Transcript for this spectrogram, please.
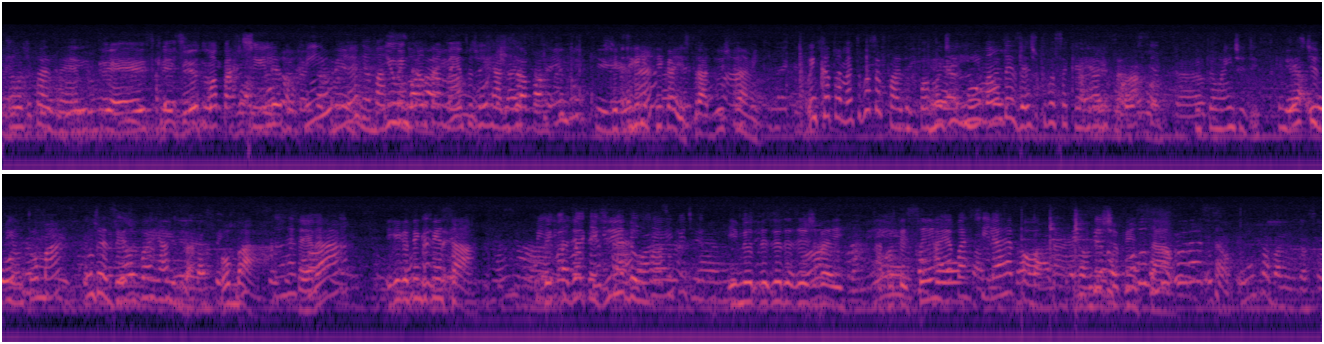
Estamos fazendo uma partilha do vinho e o encantamento de realização. O que, que significa isso? Traduz para mim. O encantamento você faz em forma de rima um desejo que você quer realizar. Então a gente diz, quem deixa de vinho tomar, um desejo vai realizar. Oba, será? E o que, que eu tenho que pensar? Tem que fazer o pedido e meu, meu desejo vai acontecer? Aí a partilha reporta. Então deixa eu pensar. Eu não trabalho no lugar só,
